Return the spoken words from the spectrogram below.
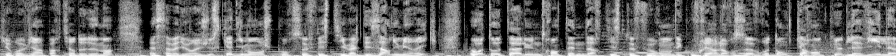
qui revient à partir de demain. Ça va durer jusqu'à dimanche pour ce festival des arts numériques. Au total, une trentaine d'artistes feront découvrir leurs œuvres dans 40 lieux de la ville.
